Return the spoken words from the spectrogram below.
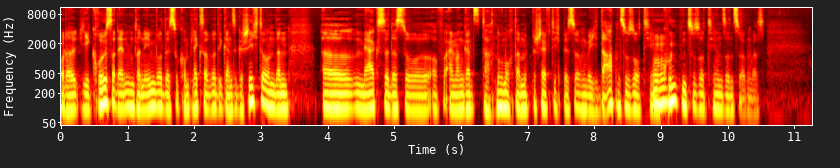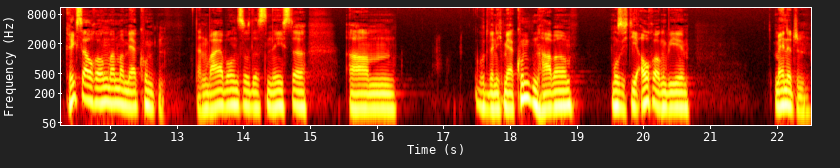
oder je größer dein Unternehmen wird, desto komplexer wird die ganze Geschichte und dann äh, merkst du, dass du auf einmal den ganzen Tag nur noch damit beschäftigt bist, irgendwelche Daten zu sortieren, Kunden zu sortieren, sonst irgendwas. Kriegst du auch irgendwann mal mehr Kunden. Dann war ja bei uns so das nächste, ähm, gut, wenn ich mehr Kunden habe, muss ich die auch irgendwie managen.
